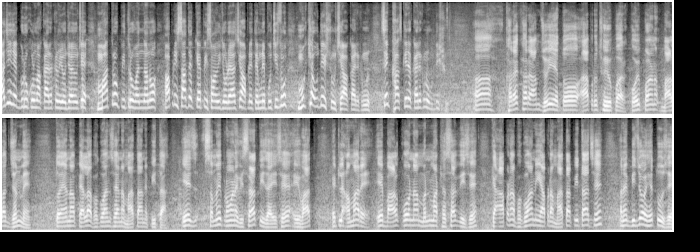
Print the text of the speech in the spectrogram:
આજે જે ગુરુકુળમાં કાર્યક્રમ યોજાયો છે માતૃ પિતૃ વંદનો આપણી સાથે કેપી સ્વામી જોડાયા છે. આપણે તેમને પૂછીશું, મુખ્ય ઉદ્દેશ શું છે આ કાર્યક્રમનો? સાહેબ, ખાસ કરીને કાર્યક્રમનો ઉદ્દેશ શું? ખરેખર આમ જોઈએ તો આ પૃથ્વી ઉપર કોઈ પણ બાળક જન્મે તો એના પહેલાં ભગવાન છે, એના માતા અને પિતા. એ જ સમય પ્રમાણે વિસરાતી જાય છે એ વાત. એટલે અમારે એ બાળકોના મનમાં ઠસાવવી છે કે આપણા ભગવાન એ આપણા માતા પિતા છે અને બીજો હેતુ છે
